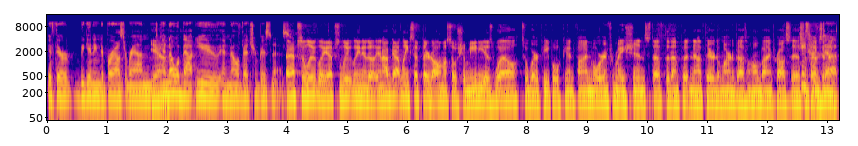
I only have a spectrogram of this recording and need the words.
if they're beginning to browse around, Yeah. can know about you and know about your business. Absolutely, absolutely. And, uh, and I've got links up there to all my social media as well to where people can find more information, stuff that I'm putting out there to learn about the home buying process He's and things in up.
